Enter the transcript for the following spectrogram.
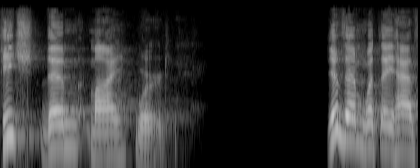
teach them my word, give them what they have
